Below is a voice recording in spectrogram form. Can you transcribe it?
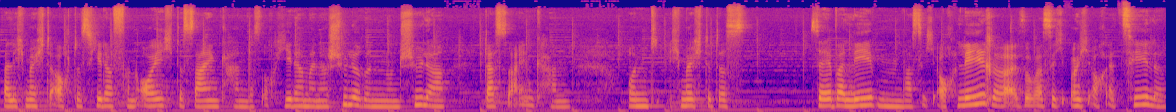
weil ich möchte auch, dass jeder von euch das sein kann, dass auch jeder meiner Schülerinnen und Schüler das sein kann. Und ich möchte das selber leben, was ich auch lehre, also was ich euch auch erzähle.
